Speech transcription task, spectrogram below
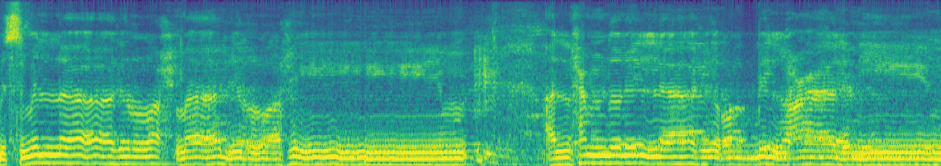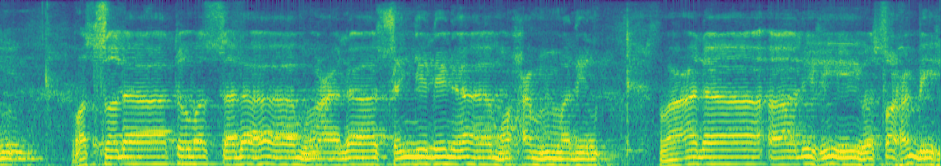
بسم الله الرحمن الرحيم. الحمد لله رب العالمين. والصلاة والسلام على سيدنا محمد وعلى آله وصحبه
